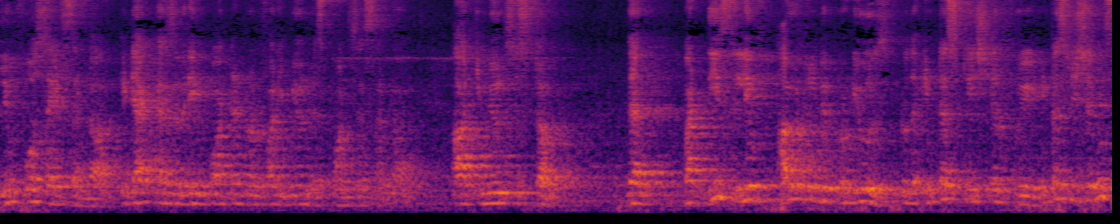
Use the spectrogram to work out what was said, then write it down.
lymphocytes and all. It acts as a very important role for immune responses and all, or immune system. Then, but this lymph, how it will be produced to the interstitial fluid. Interstitial is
